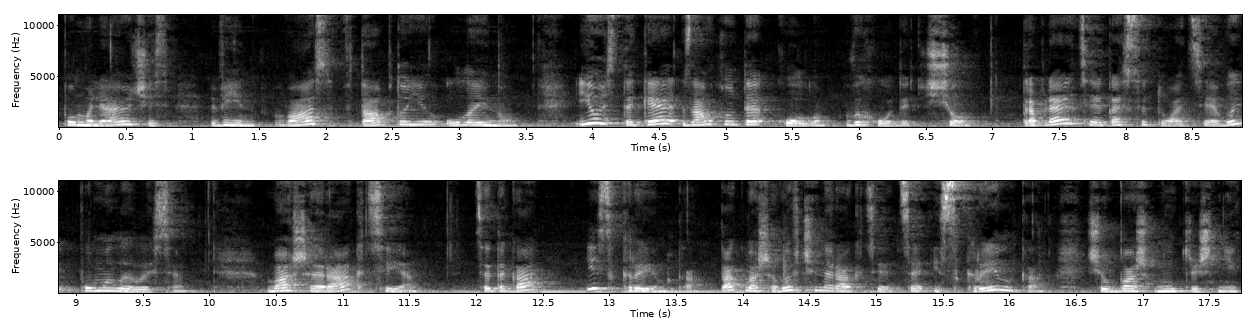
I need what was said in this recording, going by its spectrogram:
помиляючись, він вас втаптує у лайно. І ось таке замкнуте коло виходить, що трапляється якась ситуація, ви помилилися. Ваша реакція це така іскринка. Так, ваша вивчена реакція це іскринка, щоб ваш внутрішній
